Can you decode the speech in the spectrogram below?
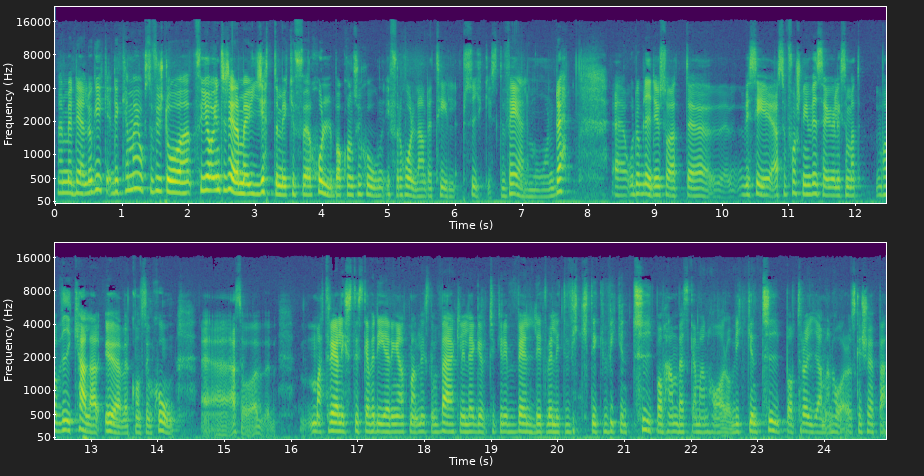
Men med den logiken, det kan man ju också förstå, för jag intresserar mig ju jättemycket för hållbar konsumtion i förhållande till psykiskt välmående. Eh, och då blir det ju så att eh, vi ser, alltså forskningen visar ju liksom att vad vi kallar överkonsumtion, eh, alltså materialistiska värderingar, att man liksom verkligen lägger, tycker det är väldigt, väldigt viktigt vilken typ av handväska man har och vilken typ av tröja man har och ska köpa.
